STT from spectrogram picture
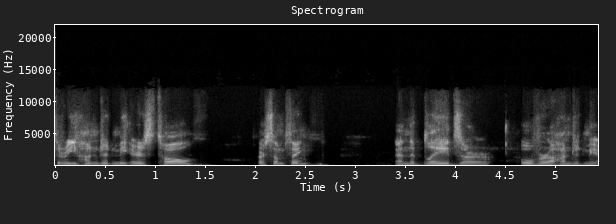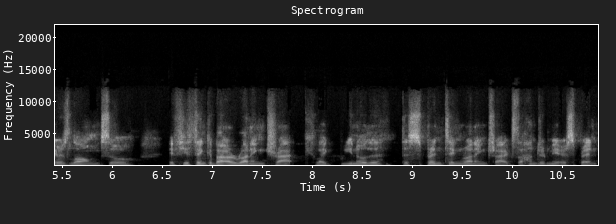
300 meters tall or something, and the blades are over 100 meters long. So if you think about a running track, like you know the the sprinting running tracks, the 100 meter sprint,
